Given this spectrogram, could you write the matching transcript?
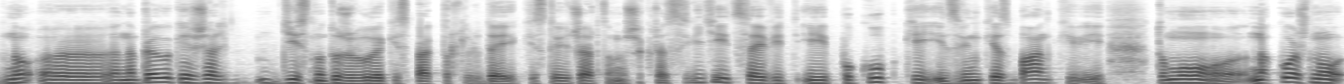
Ну, е, на превеликий жаль, дійсно дуже великий спектр людей, які стають жертвами шахрайських дій. Це від і покупки, і дзвінки з банків. І тому на кожну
